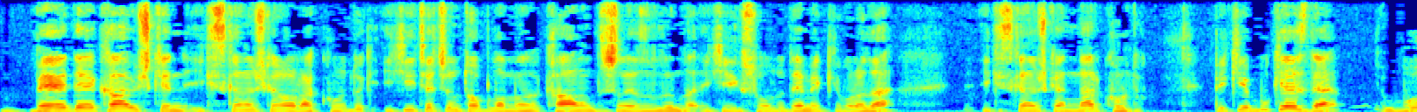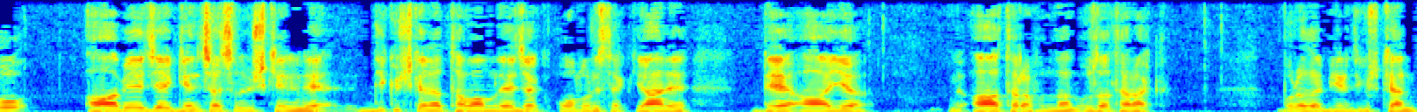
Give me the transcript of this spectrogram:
BDK üçgenini ikizkenar üçgen olarak kurduk. İki iç açının toplamı K'nın dışına yazıldığında 2x oldu. Demek ki burada ikizkenar üçgenler kurduk. Peki bu kez de bu ABC geniş açılı üçgenini dik üçgene tamamlayacak olur isek yani DA'yı A tarafından uzatarak burada bir üçgen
